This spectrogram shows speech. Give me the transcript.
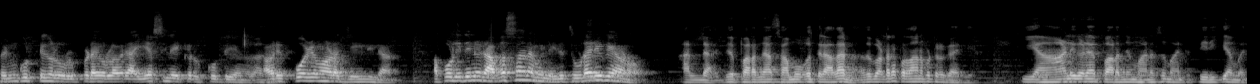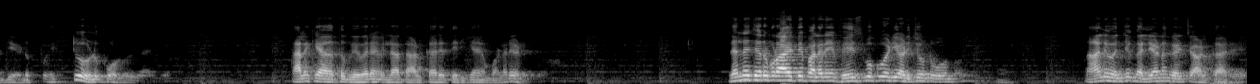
പെൺകുട്ടികൾ ഉൾപ്പെടെയുള്ളവർ ഐ എസിലേക്ക് റിക്രൂട്ട് ചെയ്യുന്നത്. അവരിപ്പോഴും അവിടെ ജയിലിലാണ്. അപ്പോൾ ഇതിനൊരു അവസാനമില്ല. ഇത് തുടരുകയാണോ? അല്ല ഇത് പറഞ്ഞ സമൂഹത്തിൽ അതാണ്. അത് വളരെ പ്രധാനപ്പെട്ട ഒരു കാര്യമാണ്. ഈ ആളുകളെ പറഞ്ഞ് മനസ്സ് മാറ്റി തിരിക്കാൻ വലിയ എളുപ്പം ഏറ്റവും എളുപ്പമുള്ളൊരു കാര്യമാണ്. തലയ്ക്കകത്ത് വിവരമില്ലാത്ത ആൾക്കാരെ തിരിക്കാൻ വളരെ എളുപ്പം. ഇതെല്ലാം ചെറുപ്രായത്തിൽ പലരെയും ഫേസ്ബുക്ക് വഴി അടിച്ചുകൊണ്ട് പോകുന്നു. നാലും അഞ്ചും കല്യാണം കഴിച്ച ആൾക്കാർ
